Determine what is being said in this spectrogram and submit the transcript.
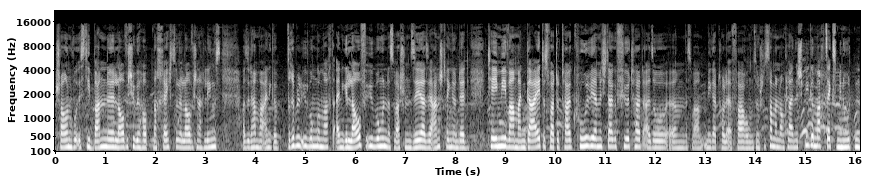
schauen, wo ist die Bande, laufe ich überhaupt nach rechts oder laufe ich nach links. Also da haben wir einige Dribbelübungen gemacht, einige Laufübungen, das war schon sehr, sehr anstrengend. Und der Tammy war mein Guide, das war total cool, wie er mich da geführt hat, also ähm, es war eine mega tolle Erfahrung. Und zum Schluss haben wir noch ein kleines Spiel gemacht, sechs Minuten.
